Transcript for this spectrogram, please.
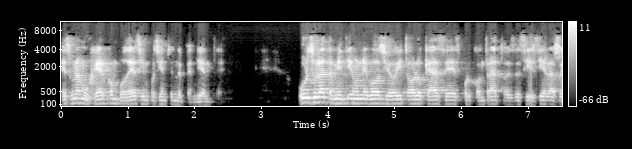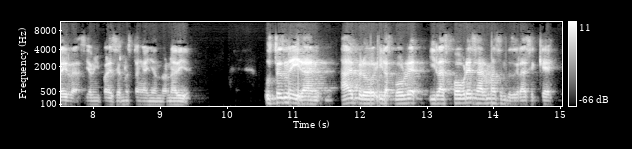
es una mujer con poder 100% independiente. Úrsula también tiene un negocio y todo lo que hace es por contrato, es decir, sigue las reglas y a mi parecer no está engañando a nadie. Ustedes me dirán, ay, pero ¿y las, pobre, ¿y las pobres almas en desgracia qué?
